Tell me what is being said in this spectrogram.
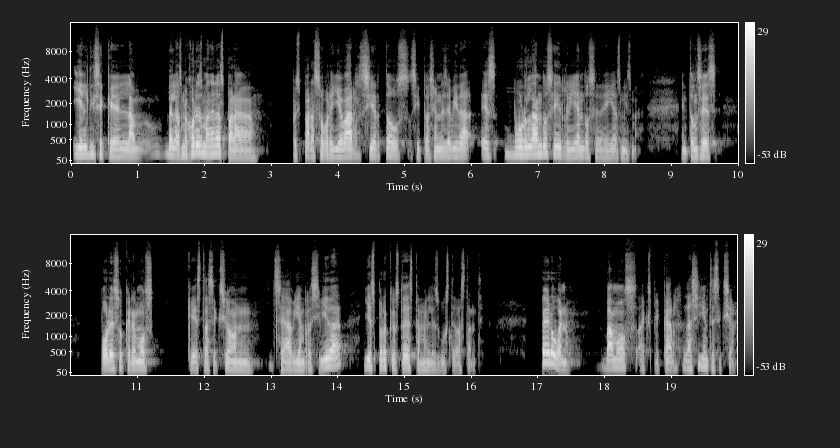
y él dice que la, de las mejores maneras para, pues para sobrellevar ciertas situaciones de vida es burlándose y riéndose de ellas mismas. Entonces, por eso queremos que esta sección sea bien recibida y espero que a ustedes también les guste bastante. Pero bueno, vamos a explicar la siguiente sección.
